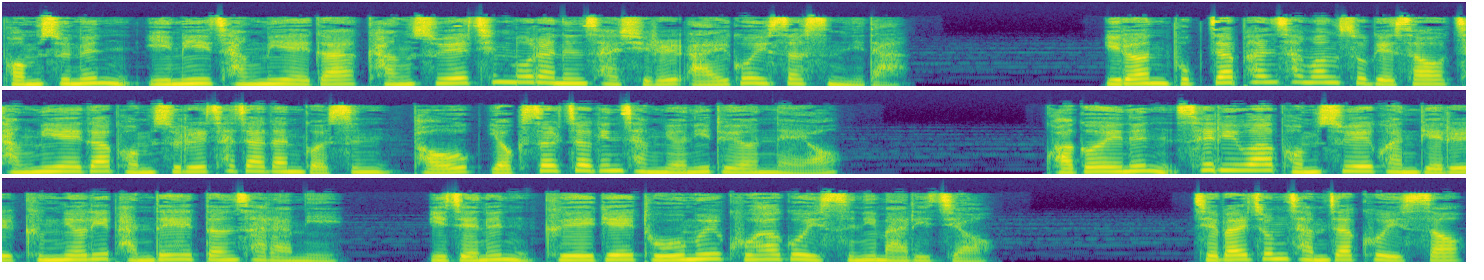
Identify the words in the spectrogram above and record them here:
범수는 이미 장미애가 강수에 침몰하는 사실을 알고 있었습니다. 이런 복잡한 상황 속에서 장미애가 범수를 찾아간 것은 더욱 역설적인 장면이 되었네요. 과거에는 세리와 범수의 관계를 극렬히 반대했던 사람이 이제는 그에게 도움을 구하고 있으니 말이죠. 제발 좀 잠자코 있어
